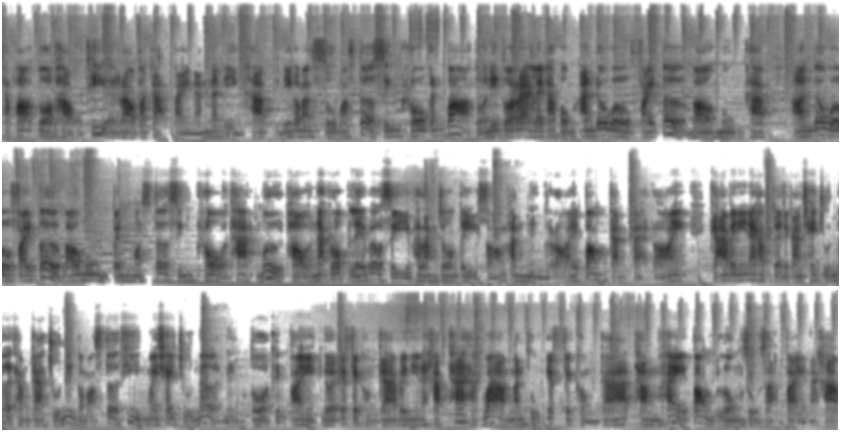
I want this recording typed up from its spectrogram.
เฉพาะตัวเผ่าที่เราประกาศไปนั้นนั่นเองครับทีนี้ก็มาสู่มอนสเตอร์ซิงโครกันบ้างตัวนี้ตัวแรกเลยครับผม Underworld Fighter เบลมุงครับ Underworld Fighter เบลมุงเป็นมอนสเตอร์ซิงโครธาตุมืดเผ่านักรบเลเวล4พลังโจมตี 2,100 ป้องกัน 800 การ์ดใบนี้นะครับเกิดจากการใช้จูเนอร์ทำการจูนิ่งกับมอนสเตอร์ที่ไม่ใช่จูเนอร์1ตัวขึ้นไป โดยเอฟเฟกของการ์ดใบนี้นะครับถ้าหากว่ามันถูกเอฟเฟกของการ์ดทำให้ต้องลงสู่สารไปนะครับ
